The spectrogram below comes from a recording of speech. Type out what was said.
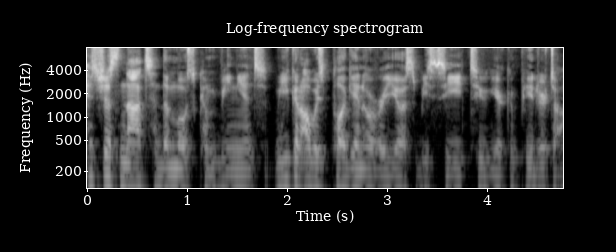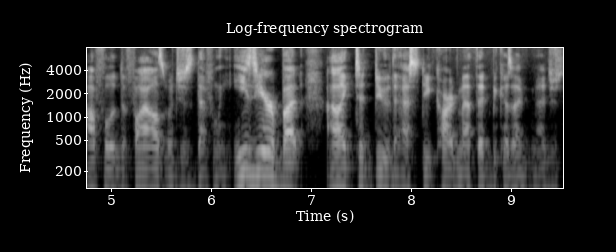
it's just not the most convenient. You can always plug in over USB-C to your computer to offload the files, which is definitely easier, but I like to do the SD card method because I, I just,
